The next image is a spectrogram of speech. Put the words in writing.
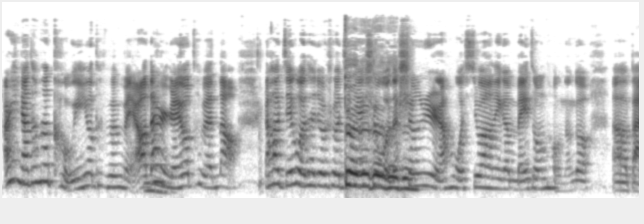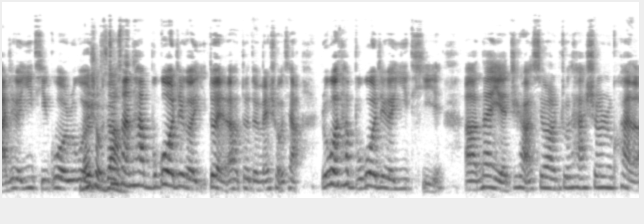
而且你知道他们的口音又特别美，然后但是嗯。人又特别闹，然后结果他就说今天是我的生日，然后我希望那个梅总统能够呃把这个议题过，如果就算他不过这个对啊对对梅首相，如果他不过这个议题啊、那也至少希望祝他生日快乐。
